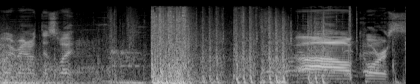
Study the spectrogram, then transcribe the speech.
Oh, he ran out this way. Oh, of course.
